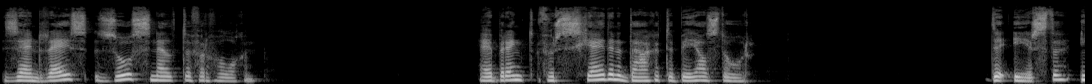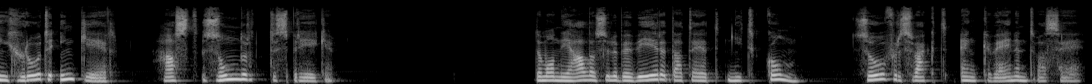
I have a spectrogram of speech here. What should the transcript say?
zijn reis zo snel te vervolgen. Hij brengt verscheidene dagen te Beas door. De eerste in grote inkeer, haast zonder te spreken. De monialen zullen beweren dat hij het niet kon, zo verzwakt en kwijnend was hij.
